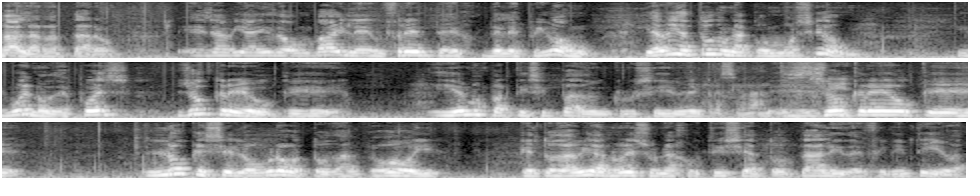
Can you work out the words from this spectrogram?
va, la raptaron. Ella había ido a un baile enfrente del Espigón y había toda una conmoción. Y bueno, después yo creo que, y hemos participado inclusive, Impresionante, yo creo que lo que se logró hoy, que todavía no es una justicia total y definitiva,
